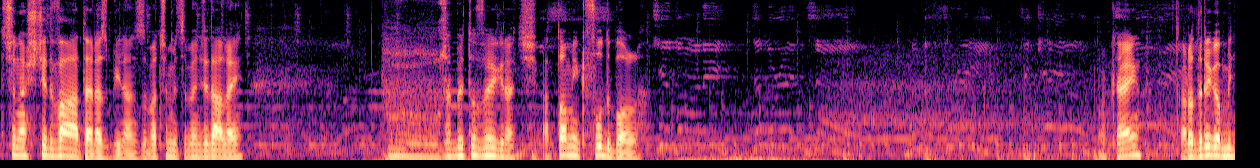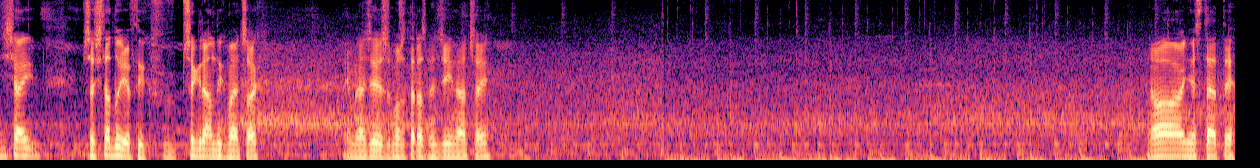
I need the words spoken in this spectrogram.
13-2 teraz bilans. Zobaczymy co będzie dalej. Hmm, żeby to wygrać. Atomic Football. Okej. Rodrigo mi dzisiaj prześladuje w tych przegranych meczach. Miejmy nadzieję, że może teraz będzie inaczej. O, niestety.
